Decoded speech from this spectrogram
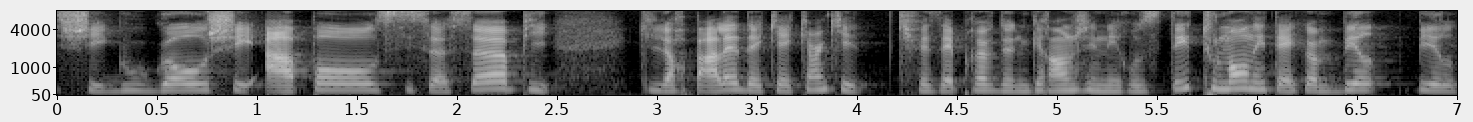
chez Google, chez Apple, si ça, ça, puis qu'il leur parlait de quelqu'un qui, qui, faisait preuve d'une grande générosité, tout le monde était comme Bill, Bill,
